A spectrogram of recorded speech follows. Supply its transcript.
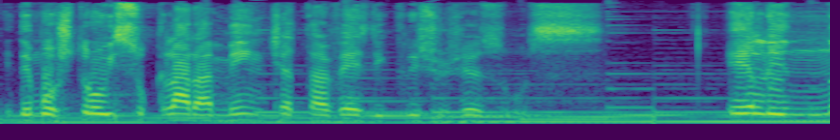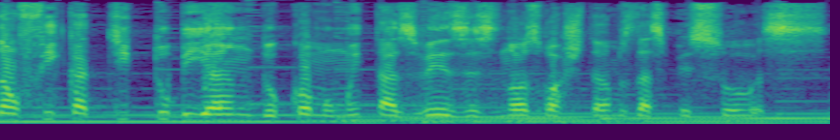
e demonstrou isso claramente através de Cristo Jesus, Ele não fica titubeando como muitas vezes nós gostamos das pessoas,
